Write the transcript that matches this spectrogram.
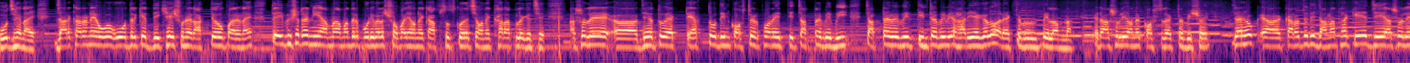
বোঝে নাই। যার কারণে ও ওদেরকে দেখে শুনে রাখতেও পারে নাই। তো এই বিষয়টা নিয়ে আমরা আমাদের পরিবারের সবাই অনেক আফসোস করেছে, অনেক খারাপ লেগেছে। আসলে যেহেতু একটা এতদিন কষ্টের পরে চারটা বেবি চারটা বেবির তিনটা বেবি হারিয়ে গেল, আর একটা পেলাম না। এটা আসলে অনেক কষ্টের একটা বিষয়। যাই হোক কারও যদি জানা থাকে যে আসলে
